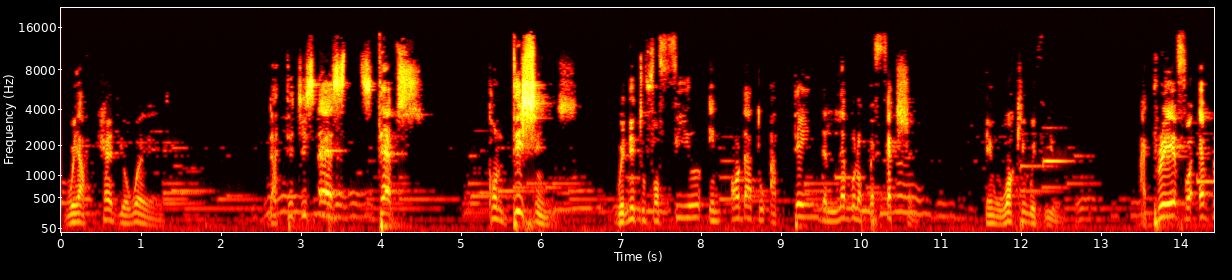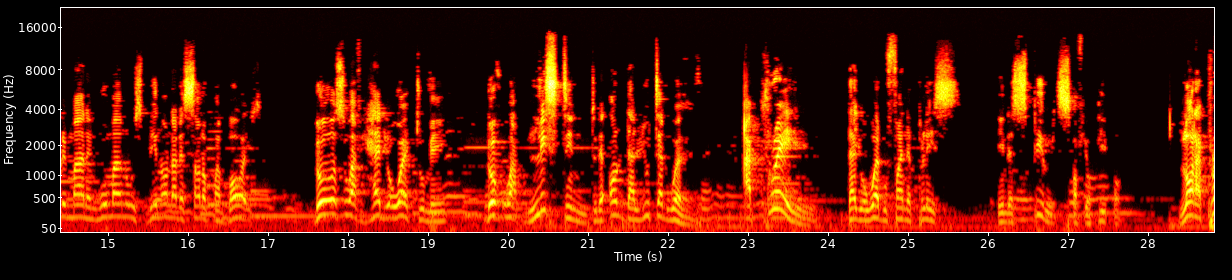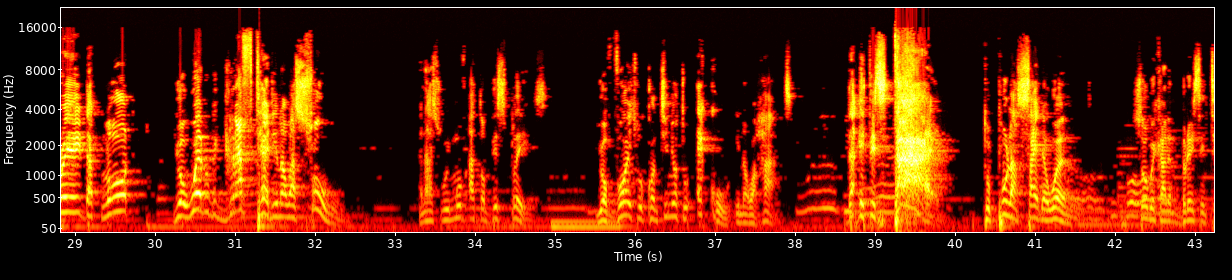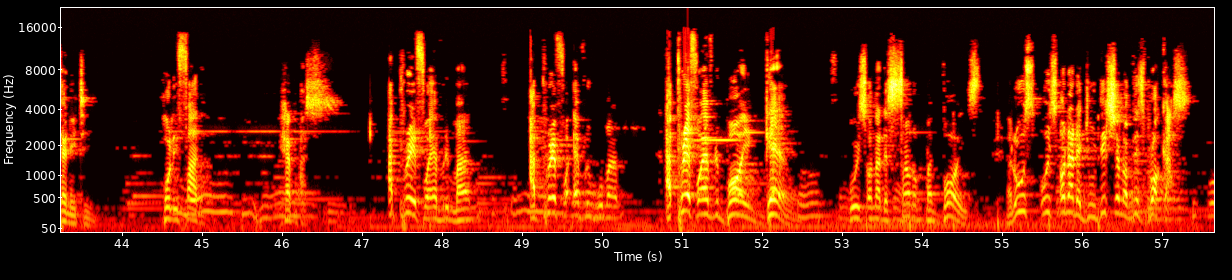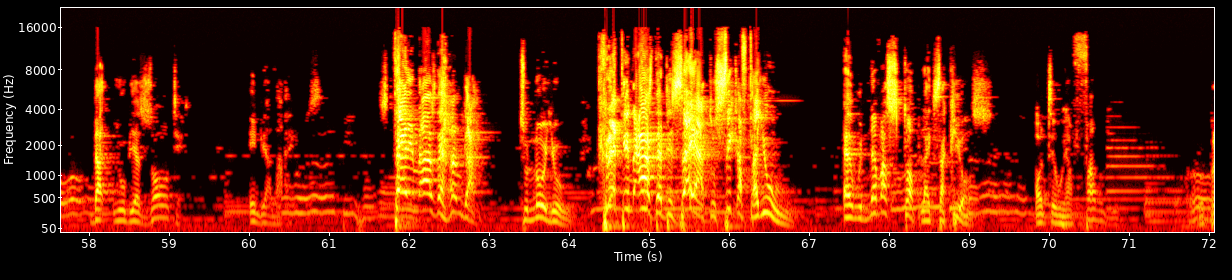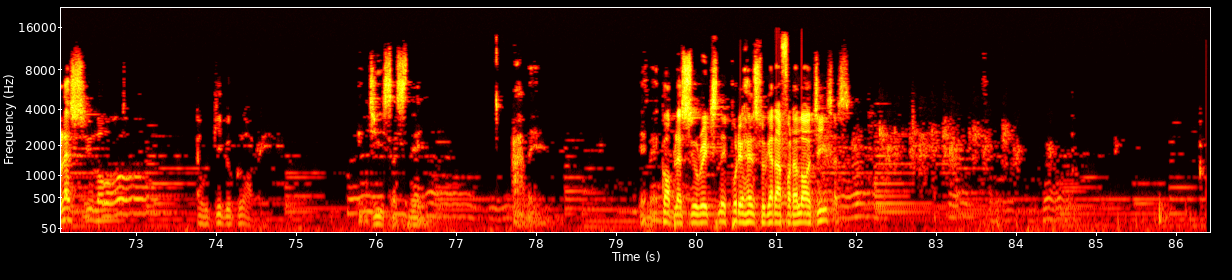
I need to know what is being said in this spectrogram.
we have heard your word that teaches us steps, conditions we need to fulfill in order to attain the level of perfection in walking with you. I pray for every man and woman who's been under the sound of my voice, those who have heard your word to me, those who have listened to the undiluted word. I pray that your word will find a place in the spirits of your people. Lord, I pray that, Lord, your word will be grafted in our soul. And as we move out of this place, your voice will continue to echo in our hearts. That it is time to pull aside the world so we can embrace eternity. Holy Father, help us. I pray for every man. I pray for every woman. I pray for every boy and girl who is under the sound of my voice and who is, under the jurisdiction of this broadcast, that you will be exalted in their lives. Stirring us the hunger to know you, creating us the desire to seek after you, and we never stop like Zacchaeus until we have found you. We bless you, Lord, and we give you glory. In Jesus' name. Amen. Amen. God bless you richly. Put your hands together for the Lord Jesus.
